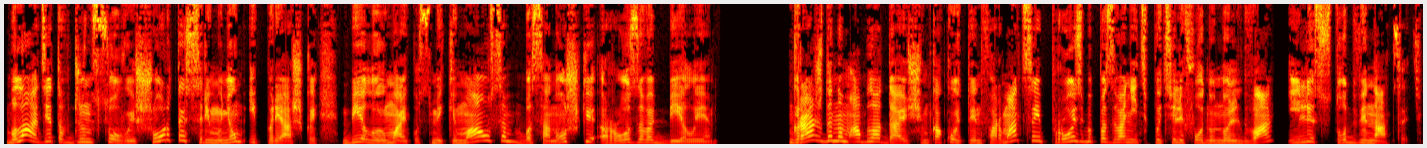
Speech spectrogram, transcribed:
Была одета в джинсовые шорты с ремнем и пряжкой, белую майку с Микки Маусом, босоножки розово-белые. Гражданам, обладающим какой-то информацией, просьба позвонить по телефону 02 или 112.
